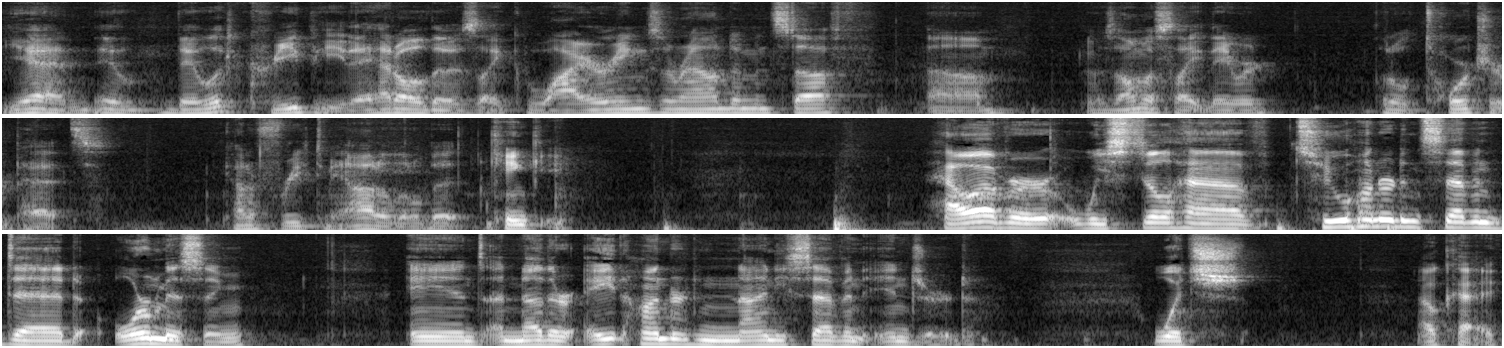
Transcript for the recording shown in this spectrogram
Yeah, and it, they looked creepy. They had all those like wirings around them and stuff. Um, it was almost like they were little torture pets. Kind of freaked me out a little bit. Kinky. However, we still have 207 dead or missing and another 897 injured. Which, okay,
